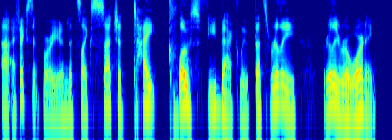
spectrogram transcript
Uh, I fixed it for you. And it's like such a tight, close feedback loop. That's really, really rewarding.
